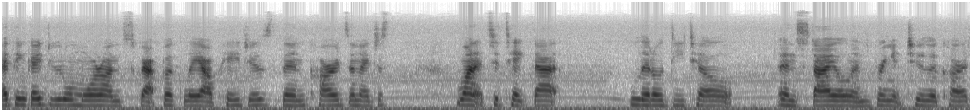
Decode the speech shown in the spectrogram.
I think I doodle more on scrapbook layout pages than cards and I just wanted to take that little detail and style and bring it to the card.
